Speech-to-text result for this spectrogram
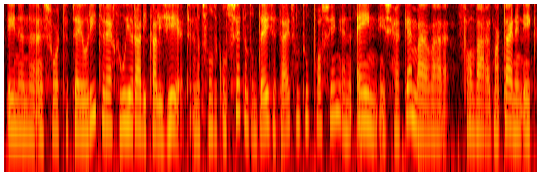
in een, een soort theorie terecht hoe je radicaliseert. En dat vond ik ontzettend op deze tijd van toepassing. En één is herkenbaar waar, van waaruit Martijn en ik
